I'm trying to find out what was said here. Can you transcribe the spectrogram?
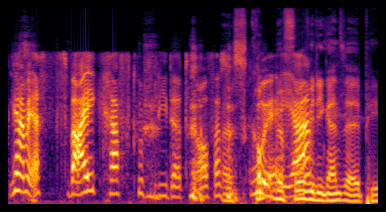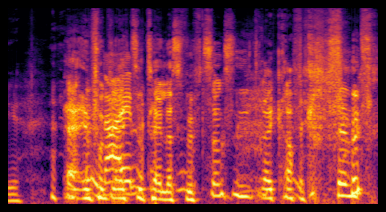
wir haben erst zwei Kraftklub-Lieder drauf. Also Es kommt Ruhe, mir ja? vor wie die ganze LP. Ja, Im Vergleich Nein. zu Taylor Swift Songs sind die drei Kraftclub-Songs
